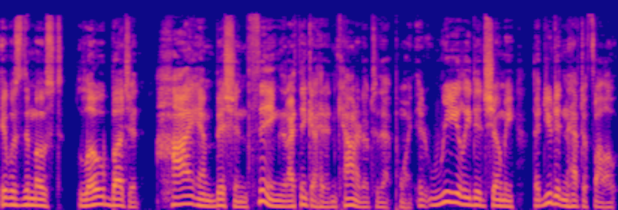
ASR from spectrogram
It was the most low budget, high ambition thing that I think I had encountered up to that point. It really did show me that you didn't have to follow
